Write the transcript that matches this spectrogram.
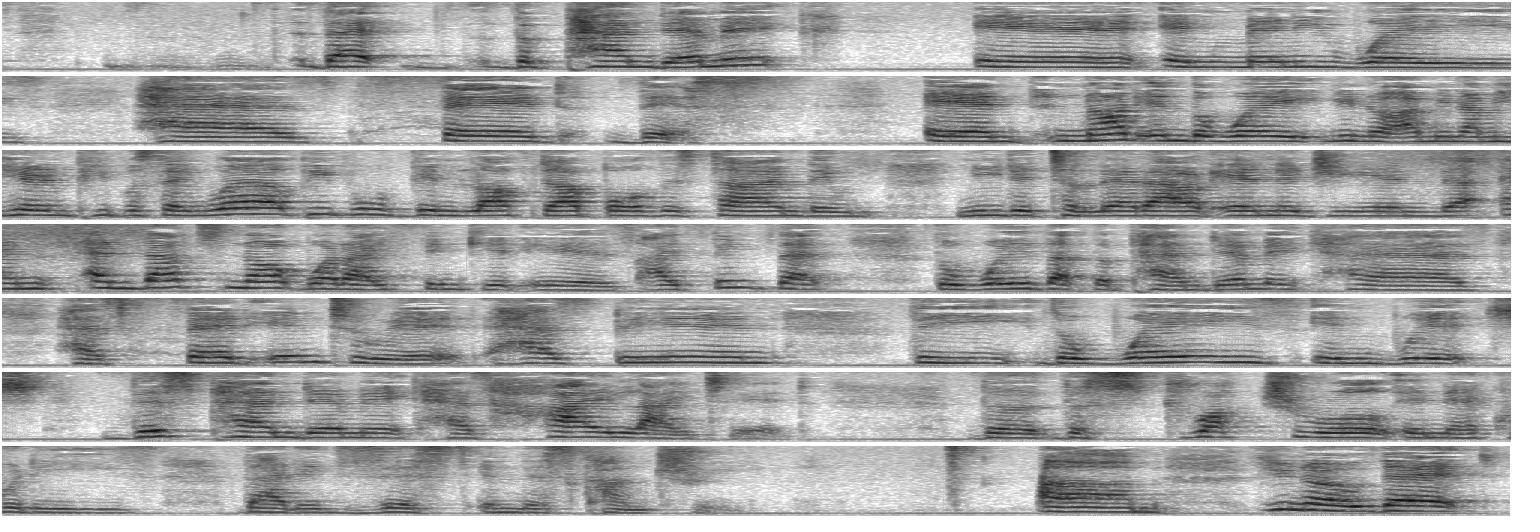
that the pandemic in, in many ways has fed this. And not in the way you know i mean i'm hearing people saying well people have been locked up all this time. They needed to let out energy and and and that's not what i think it is. I think that the way that the pandemic has has fed into it has been the the ways in which this pandemic has highlighted the the structural inequities that exist in this country um you know that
